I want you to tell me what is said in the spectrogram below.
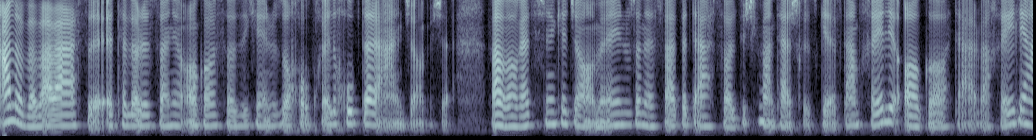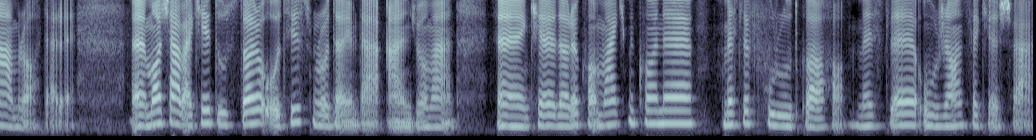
علاوه بر بحث اطلاع رسانی و آگاه سازی که این روزا خوب خیلی خوب داره انجام میشه. و واقعیتش اینه که جامعه این روزا نسبت به ده سال پیش که من تشخیص گرفتم خیلی آگاه در و خیلی همراه داره ما شبکه دوستدار اوتیسم رو داریم در انجمن که داره کمک می‌کنه مثل فرودگاه ها مثل اورژانس کشور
